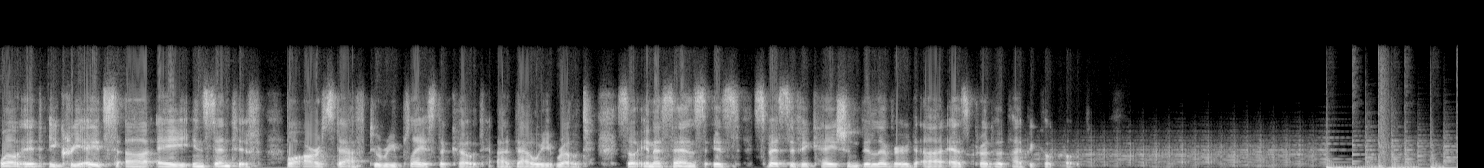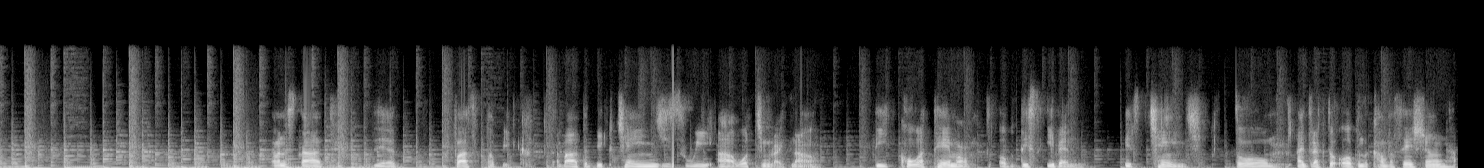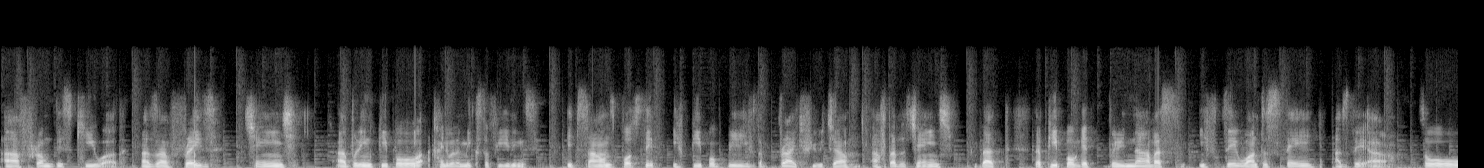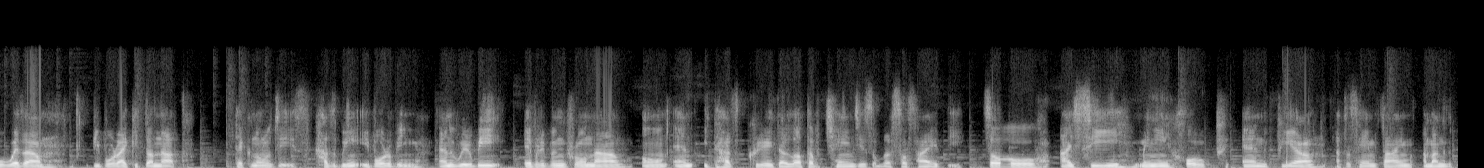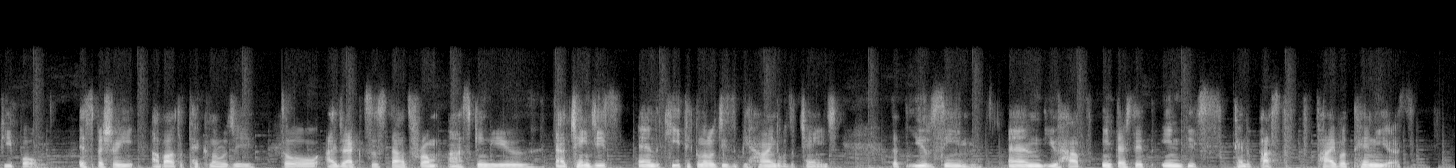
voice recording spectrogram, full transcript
Well, it, it creates uh, a incentive for our staff to replace the code uh, that we wrote. So in a sense, it's specification delivered uh, as prototypical code. I want to start the first topic about the big changes we are watching right now. The core theme of this event is change. So I'd like to open the conversation uh, from this keyword. As a phrase, change, uh, bring people kind of a mixed feelings. It sounds positive if people believe the bright future after the change, but the people get very nervous if they want to stay as they are. So whether people like it or not, technologies has been evolving and will be evolving from now on and it has created a lot of changes of the society. So I see many hope and fear at the same time among the people, especially about the technology. So I'd like to start from asking you uh, changes and key technologies behind the change that you've seen and you have interested in this kind of past five or 10 years.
